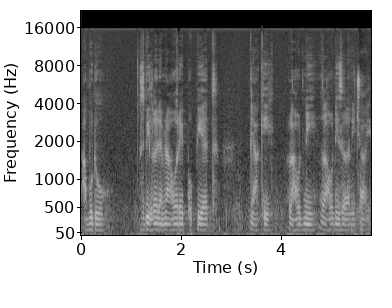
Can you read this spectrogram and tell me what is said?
a budu s výhledem na hory popíjet nějaký lahodný, lahodný zelený čaj.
